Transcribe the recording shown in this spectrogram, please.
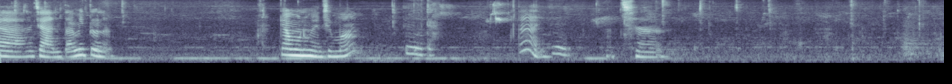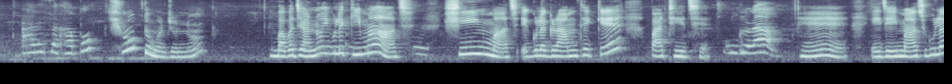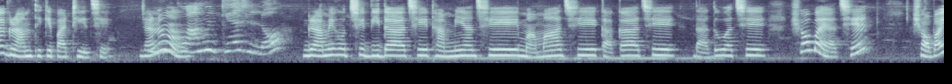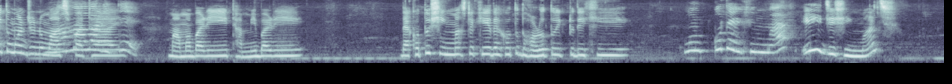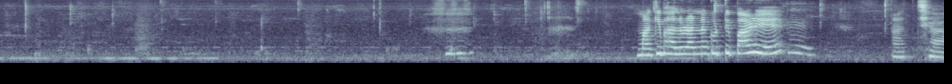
জানতামই তো না। কেমন হয়েছে মা? তাই? আচ্ছা। আর খাব? সব তোমার জন্য। বাবা জানো এগুলো কি মাছ? শিং মাছ এগুলা গ্রাম থেকে পাঠিয়েছে। গ্রাম? হ্যাঁ এই যে এই মাছগুলা গ্রাম থেকে পাঠিয়েছে। জানো? গ্রামে হচ্ছে দিদা আছে ঠাম্মি আছে মামা আছে কাকা আছে দাদু আছে সবাই আছে। সবাই তোমার জন্য মাছ পাঠায়। মামা বাড়ি ঠাম্মি বাড়ি। দেখো তো শিং মাছটা খেয়ে দেখো তো ধরো তো একটু দেখি। কোথায় সিংমা এই যে শিং মাছ। মা কি ভালো রান্না করতে পারে? আচ্ছা।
